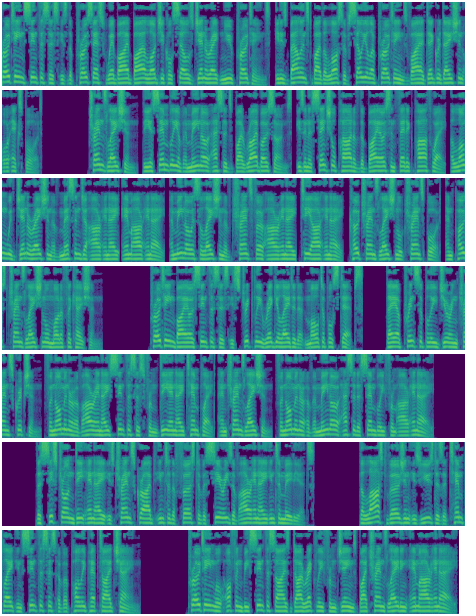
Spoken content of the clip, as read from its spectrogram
Protein synthesis is the process whereby biological cells generate new proteins, it is balanced by the loss of cellular proteins via degradation or export. Translation, the assembly of amino acids by ribosomes, is an essential part of the biosynthetic pathway, along with generation of messenger RNA mRNA, aminoacylation of transfer RNA tRNA, co-translational transport, and post-translational modification. Protein biosynthesis is strictly regulated at multiple steps, they are principally during transcription phenomena of RNA synthesis from DNA template and translation phenomena of amino acid assembly from RNA. The cistron DNA is transcribed into the first of a series of RNA intermediates. The last version is used as a template in synthesis of a polypeptide chain. Protein will often be synthesized directly from genes by translating mRNA.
